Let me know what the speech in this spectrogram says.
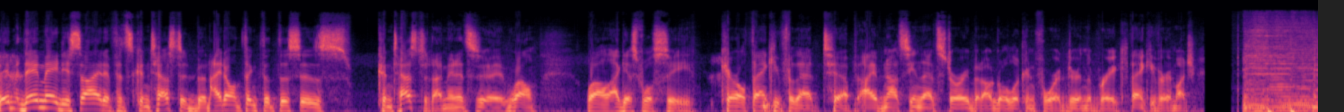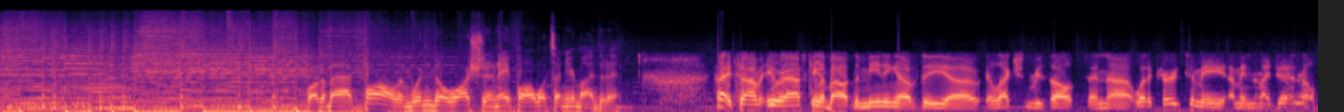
they, they may decide if it's contested, but I don't think that this is contested. I mean, it's uh, well, well, I guess we'll see. Carol, thank you for that tip. I have not seen that story, but I'll go looking for it during the break. Thank you very much. Welcome back, Paul in Woodinville, Washington. Hey, Paul, what's on your mind today? Hi, Tom. You were asking about the meaning of the uh, election results, and uh, what occurred to me. I mean, my general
